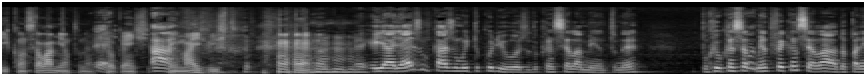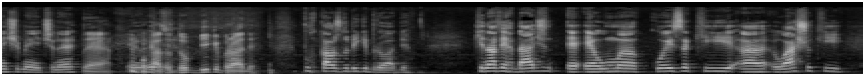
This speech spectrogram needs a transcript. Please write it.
E cancelamento, né? É. Que é o que a gente ah. tem mais visto. e, aliás, um caso muito curioso do cancelamento, né? Porque o cancelamento foi cancelado, aparentemente, né? É, por causa do Big Brother. Por causa do Big Brother. Que, na verdade, é, é uma coisa que uh, eu acho que é,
